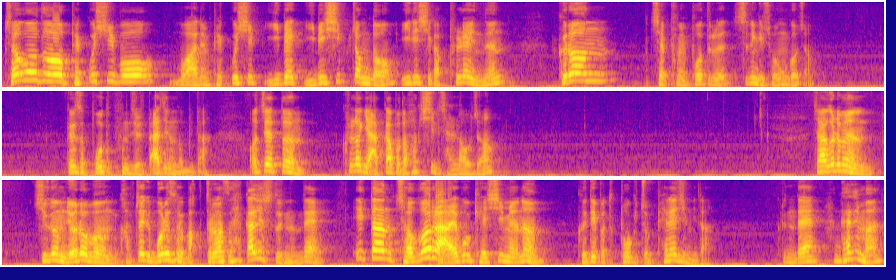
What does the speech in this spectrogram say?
적어도 195, 뭐 아니면 190, 200, 210 정도 EDC가 풀려있는 그런 제품의 보드를 쓰는 게 좋은 거죠. 그래서 보드 품질을 따지는 겁니다. 어쨌든 클럭이 아까보다 확실히 잘 나오죠. 자 그러면 지금 여러분 갑자기 머릿속에 막 들어가서 헷갈릴 수도 있는데 일단 저거를 알고 계시면은 그 뒤부터 보기 좀 편해집니다. 그런데 한 가지만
